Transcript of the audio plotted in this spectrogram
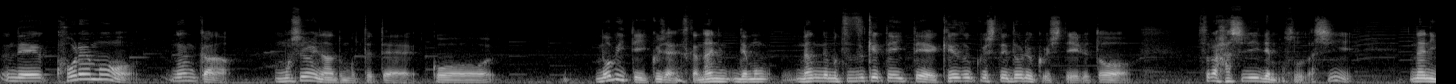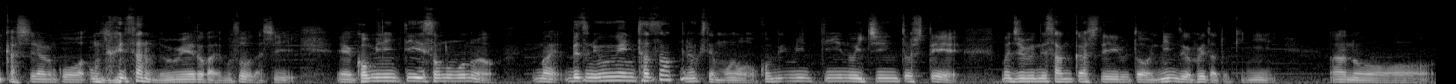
でこれもなんか面白いなと思っててこう伸びていくじゃないですか何でも何でも続けていて継続して努力しているとそれは走りでもそうだし何かしらのこうオンラインサロンの運営とかでもそうだし、えー、コミュニティそのものまあ、別に運営に携わってなくてもコミュニティの一員として、まあ、自分で参加していると人数が増えた時にあの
